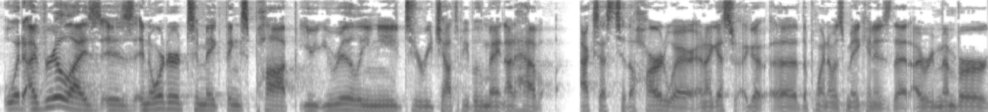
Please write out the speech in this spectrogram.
what I've realized is in order to make things pop, you, you really need to reach out to people who might not have access to the hardware. And I guess I uh, the point I was making is that I remember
